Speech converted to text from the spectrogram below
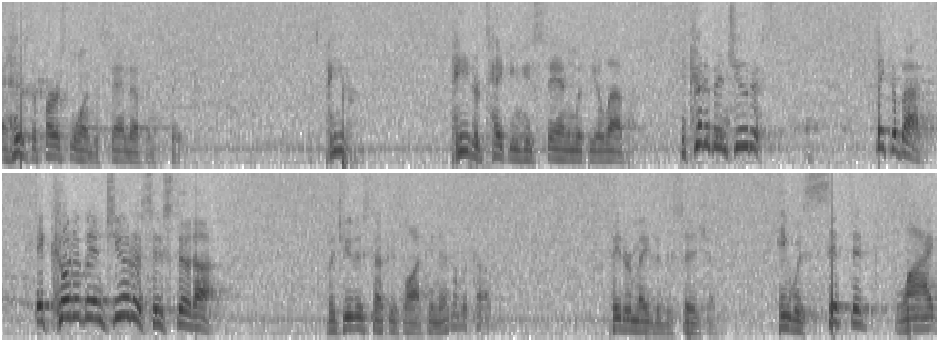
And who's the first one to stand up and speak? It's Peter. Peter taking his stand with the eleven. It could have been Judas. Think about it. It could have been Judas who stood up. But Judas took his life. He never recovered. Peter made the decision. He was sifted like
